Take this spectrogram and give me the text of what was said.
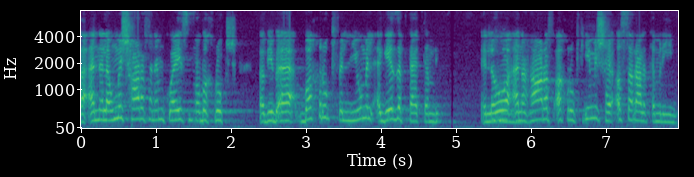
فأنا لو مش هعرف أنام كويس ما بخرجش فبيبقى بخرج في اليوم الأجازة بتاع التمرين اللي هو مم. أنا هعرف أخرج فيه مش هيأثر على تمريني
